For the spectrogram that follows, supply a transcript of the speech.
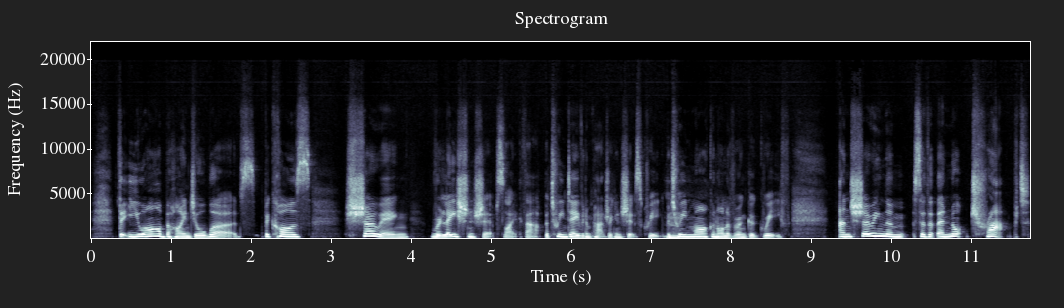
that you are behind your words because showing relationships like that between David and Patrick and Schitt's Creek, mm. between mm. Mark and Oliver and Good Grief, and showing them so that they're not trapped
